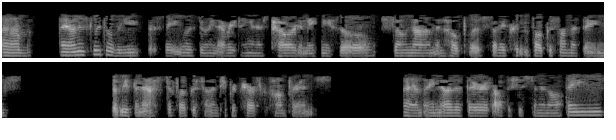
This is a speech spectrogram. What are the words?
Um, I honestly believe that Satan was doing everything in his power to make me feel so numb and hopeless that I couldn't focus on the things that we've been asked to focus on to prepare for conference. And I know that there is opposition in all things,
